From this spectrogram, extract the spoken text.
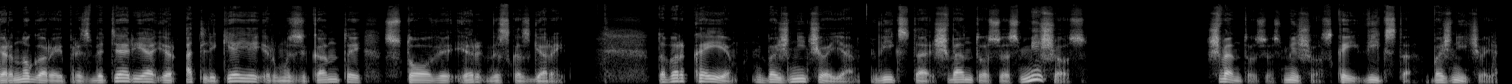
Ir nugarai presbiterija, ir atlikėjai, ir muzikantai stovi ir viskas gerai. Dabar, kai bažnyčioje vyksta šventosios mišios, šventosios mišios, kai vyksta bažnyčioje.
